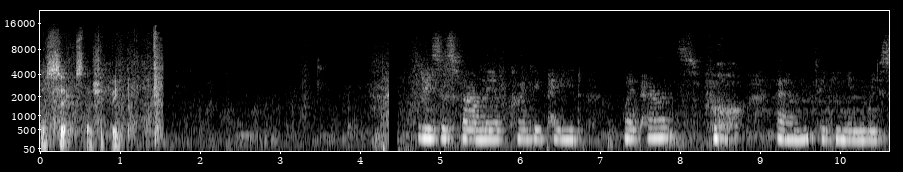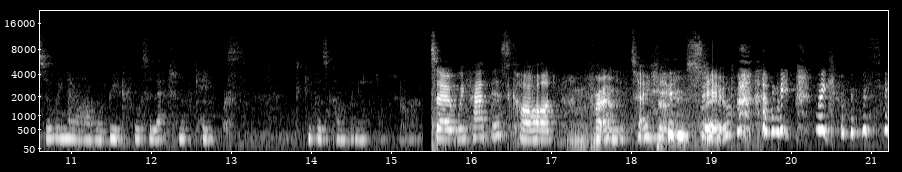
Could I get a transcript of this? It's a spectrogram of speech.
There's six, there should be. Rhys's family have kindly paid my parents for um, taking in Rhys, so we now have a beautiful selection of cakes to keep us company. So we've had this card from Tony, and Sue, and we, we're going to see.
